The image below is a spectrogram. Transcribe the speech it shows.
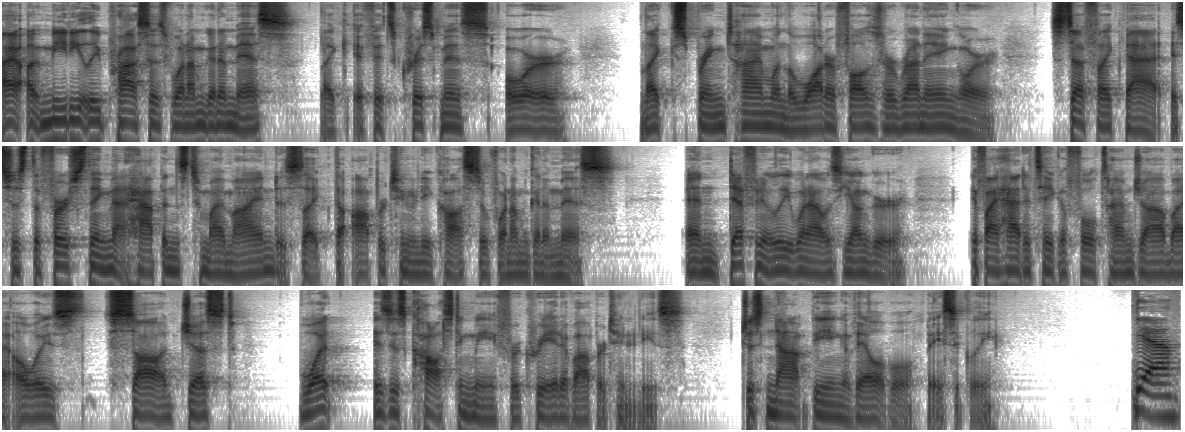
I immediately process what I'm going to miss. Like, if it's Christmas or like springtime when the waterfalls are running or stuff like that. It's just the first thing that happens to my mind is like the opportunity cost of what I'm going to miss. And definitely when I was younger, if I had to take a full time job, I always saw just what is this costing me for creative opportunities? Just not being available, basically. Yeah,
